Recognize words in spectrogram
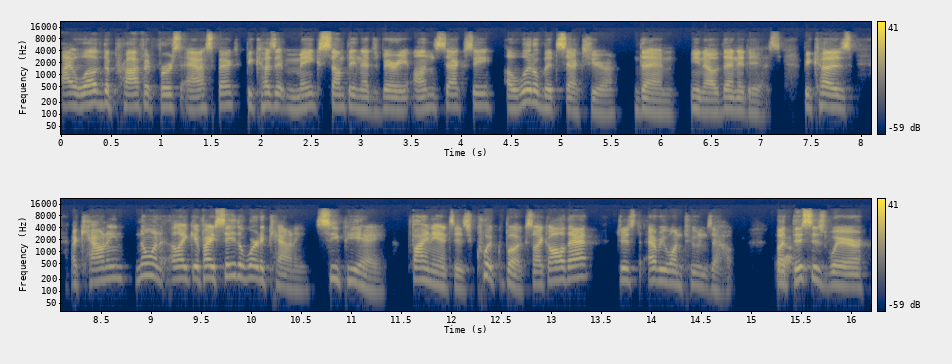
I love the profit first aspect because it makes something that's very unsexy a little bit sexier than, you know, than it is. Because accounting, no one like if I say the word accounting, CPA, finances, QuickBooks, like all that, just everyone tunes out. But yeah. this is where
